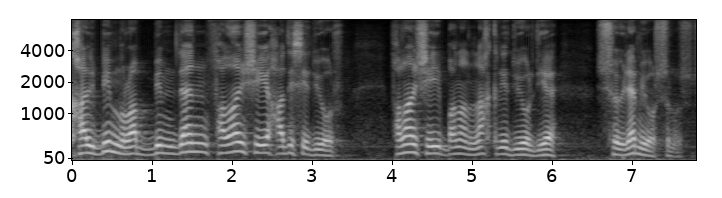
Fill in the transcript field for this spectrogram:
kalbim Rabbimden falan şeyi hadis ediyor, falan şeyi bana naklediyor diye söylemiyorsunuz.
